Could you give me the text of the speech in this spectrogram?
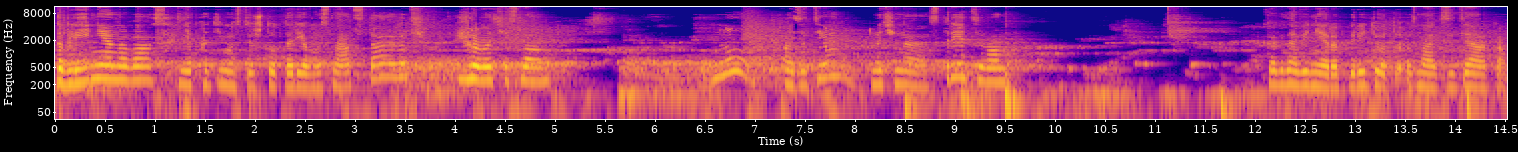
давление на вас, необходимости что-то ревностно отстаивать 1 числа. Ну, а затем, начиная с 3 когда Венера перейдет в знак зодиака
